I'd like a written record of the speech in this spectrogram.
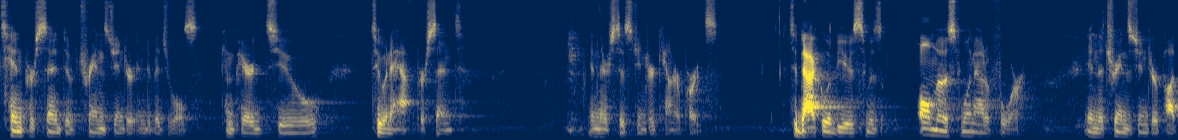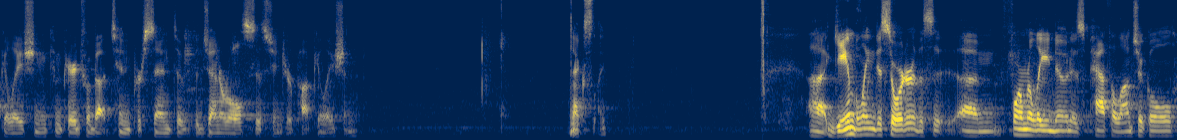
10% of transgender individuals compared to 2.5% in their cisgender counterparts. Tobacco abuse was almost one out of four in the transgender population compared to about 10% of the general cisgender population. Next slide. Uh, gambling disorder, this um, formerly known as pathological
